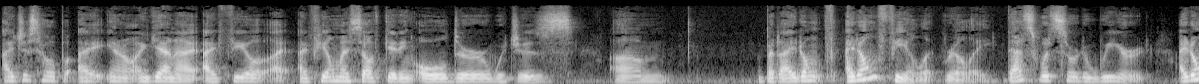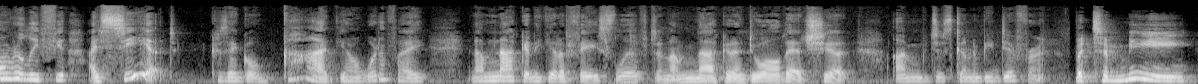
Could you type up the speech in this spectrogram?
I just hope I, you know, again, I, I feel I, I feel myself getting older, which is, um, but I don't I don't feel it really. That's what's sort of weird. I don't really feel. I see it because I go, God, you know, what if I? And I'm not going to get a facelift, and I'm not going to do all that shit. I'm just going to be different. But to me,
